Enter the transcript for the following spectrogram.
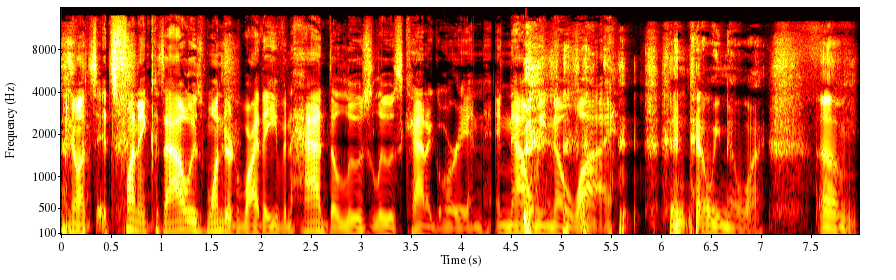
You know, it's it's funny because I always wondered why they even had the lose lose category, and and now we know why. and now we know why. Um,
